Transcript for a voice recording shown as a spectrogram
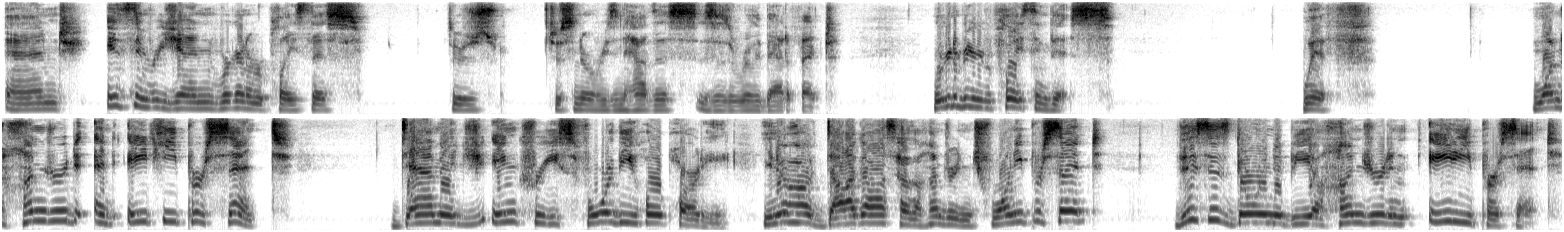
And instant regen, we're going to replace this. There's just no reason to have this. This is a really bad effect. We're going to be replacing this with 180% damage increase for the whole party. You know how Dagas has 120%? This is going to be 180%.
